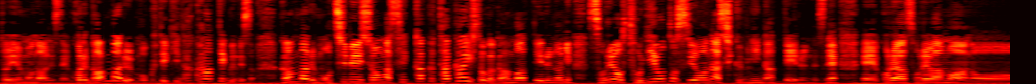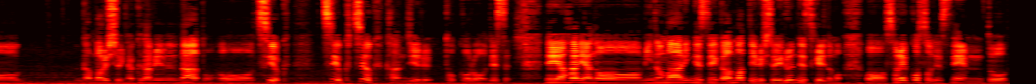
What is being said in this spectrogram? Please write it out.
というものはですね、これ頑張る目的なくなっていくんですよ。頑張るモチベーションがせっかく高い人が頑張っているのに、それを削ぎ落とすような仕組みになっているんですね。えー、これは、それはもうあのー頑張る人いなくなるなと、強く、強く強く感じるところです。で、やはりあの、身の回りにですね、頑張っている人いるんですけれども、それこそですね、うんと、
